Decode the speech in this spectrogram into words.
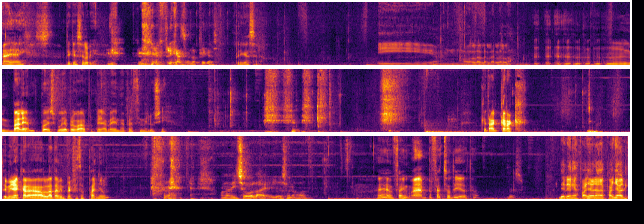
Ay, ay. Explícaselo bien. explícaselo, explícaselo. Explícaselo. Y. mm, no, la, la, la, la, la. Mm, Vale, pues voy a probar por primera vez, me parece Melusi. ¿Qué tal, crack? ¿Te miras que ahora habla también perfecto español? Bueno, ha dicho hola, eh, ya es un avance. Eh, en fin, eh, perfecto, tío, ya está. ¿Ves? Dile en español, en español.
